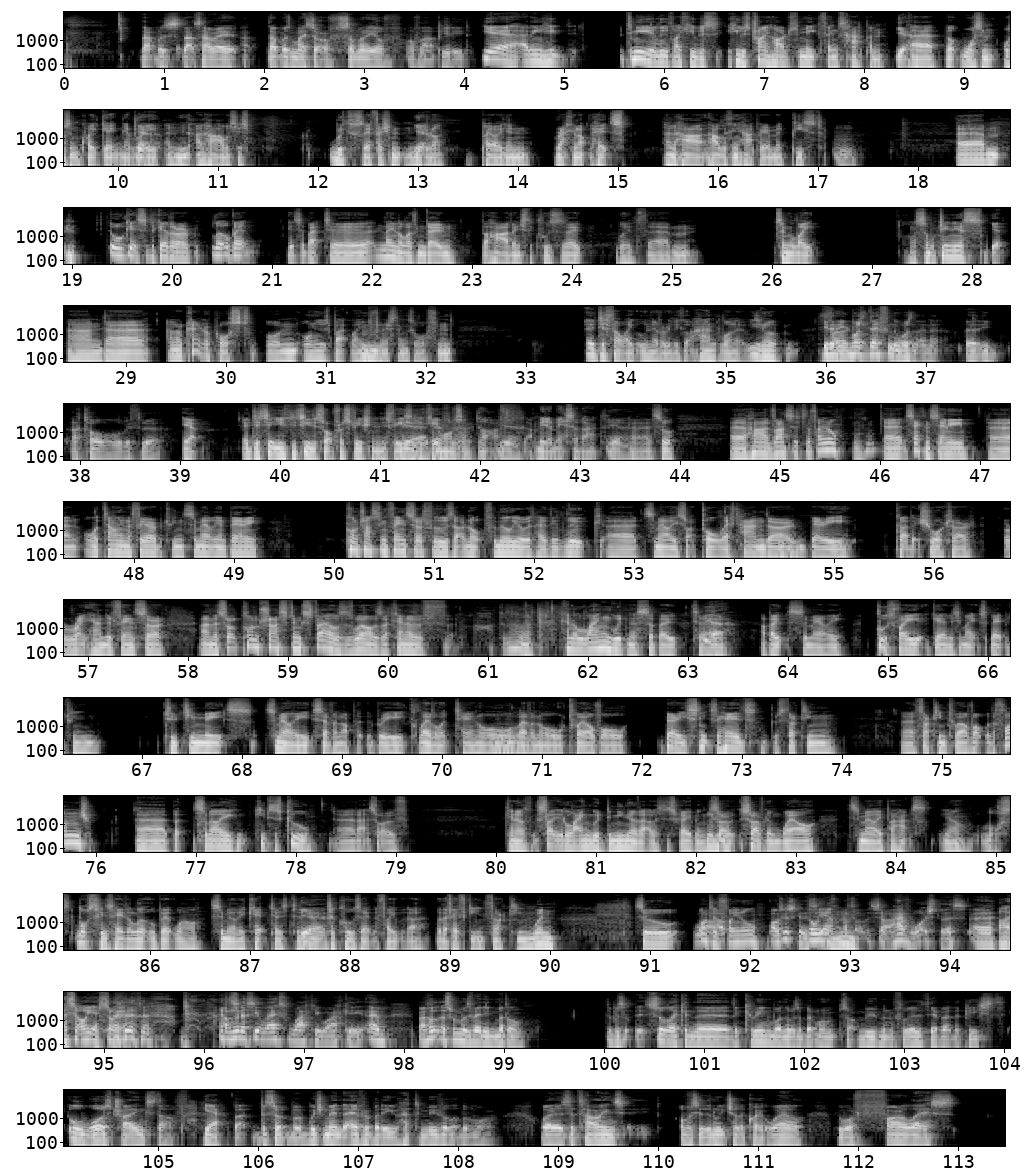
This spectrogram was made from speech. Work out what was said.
That was that's how I that was my sort of summary of of that period. yeah, I mean, he to me it looked like he was he was trying hard to make things happen. Yeah. uh, but wasn't wasn't quite getting it right, Yeah. and and Ha was just ruthlessly efficient and Yeah. you know piling in, racking up the hits, and Ha Ha looking happier mid piece. Mhm. Um, all gets it together a little bit, gets it back to 9-11 down, but Ha eventually closes out with um, single light on simultaneous, Yep. and uh, and a counter post on on his back line to finish things off, and it just felt like we never really got a handle on it. You know, He, for- didn't, he was definitely wasn't in it uh, he- at all all the way through it. yeah. It just you could see the sort of frustration in his face Yeah, as he came off. Like, oh, I've, Yeah. I've made a mess of that. Yeah. Uh, so, uh, Ha advances to the final. Mhm. Uh, second semi, uh, an all Italian affair between Samele and Berrè. Contrasting fencers for those that are not familiar with how they look. Uh, Samele sort of tall left-hander, Mm-hmm. Berrè quite a bit shorter, right-handed fencer, and the sort of contrasting styles as well as a kind of I don't know, kind of languidness about uh, Yeah. about Samele. Close fight again, as you might expect between two teammates. Samele 8 7 up at the break, level at 10 all, 11 all, 12 all. Berrè sneaks ahead, goes 13 uh, 13 12 up with a flunge. Uh, but Samele keeps his cool. Uh, that sort of kind of slightly languid demeanour that I was describing ser- served him well. Samele perhaps, you know, lost lost his head a little bit while Samele kept his to, Yeah. to close out the fight with a with a 15-13 win. So Well, on to the final. I was just going to say, Oh, yeah, I, I mm. thought, so I have watched this. Uh, Oh, oh yeah, sorry. I'm going to say less wacky wacky. Um, but I thought this one was very middle. There was so like in the the Korean one, there was a bit more sort of movement and fluidity about the piece. Oh, all was trying stuff, yeah, but but so but which meant that everybody had to move a little bit more. Whereas the Italians, obviously, they know each other quite well. They were far less.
